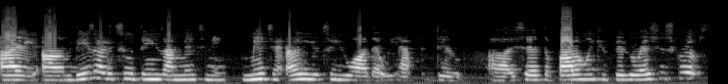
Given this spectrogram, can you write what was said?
Alright, um, these are the two things I mentioned, mentioned earlier to you all that we have to do. Uh, it says the following configuration scripts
